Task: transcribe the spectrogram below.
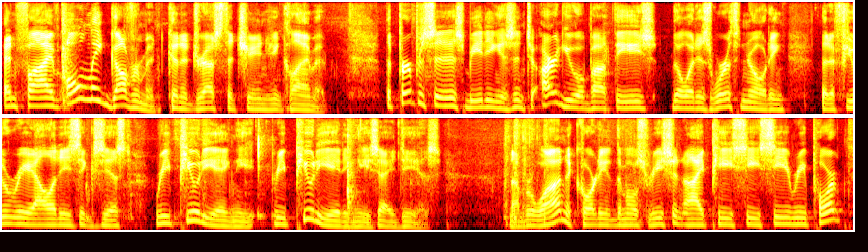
And five, only government can address the changing climate. The purpose of this meeting isn't to argue about these, though it is worth noting that a few realities exist repudiating, the, repudiating these ideas. Number one, according to the most recent IPCC report,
